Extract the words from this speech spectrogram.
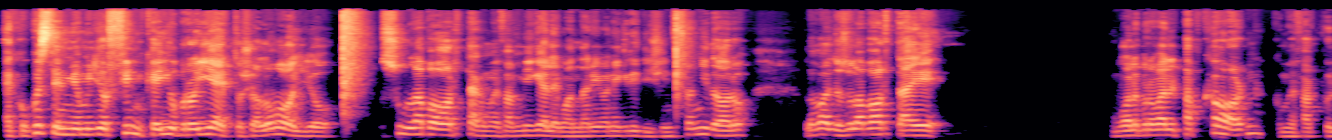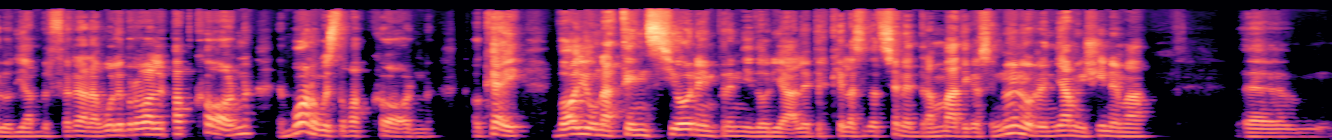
Ecco, questo è il mio miglior film che io proietto, cioè lo voglio sulla porta, come fa Michele quando arrivano i critici in Sogni d'Oro, lo voglio sulla porta e vuole provare il popcorn, come fa quello di Abel Ferrara, vuole provare il popcorn? È buono questo popcorn, ok? Voglio una tensione imprenditoriale perché la situazione è drammatica. Se noi non rendiamo i cinema... Eh,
